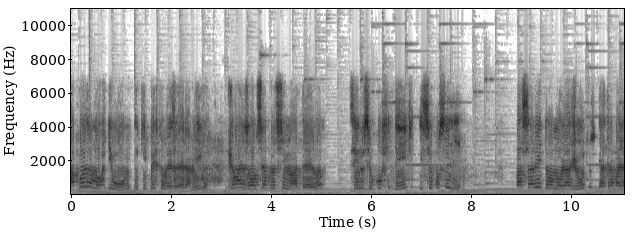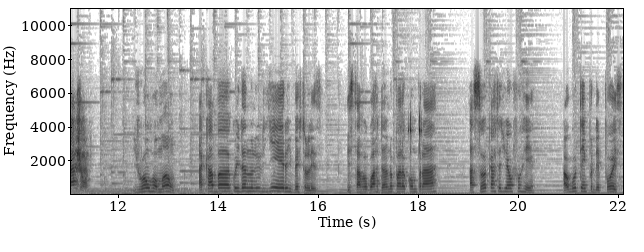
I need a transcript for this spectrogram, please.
Após a morte de um homem em que Bertoleza era amiga, João resolve se aproximar dela, sendo seu confidente e seu conselheiro. Passaram então a morar juntos e a trabalhar juntos. João Romão acaba cuidando do dinheiro de Bertoleza. Estava guardando para comprar a sua carta de alforria. Algum tempo depois,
